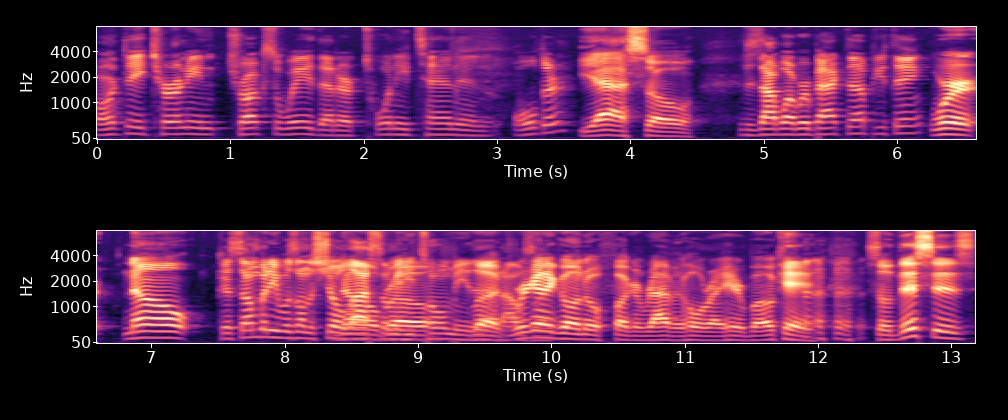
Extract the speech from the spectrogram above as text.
Aren't they turning trucks away that are 2010 and older? Yeah, so Is that why we're backed up? You think? we're no. Because somebody was on the show No, last time and he told me that. Look, we're gonna like, go into a fucking rabbit hole right here, but okay. so this is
